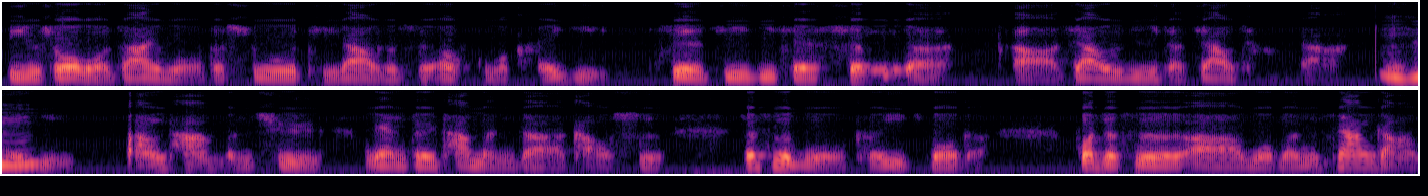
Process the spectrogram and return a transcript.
比如说我在我的书提到的是哦，我可以设计一些新的啊教育的教材啊，我可以帮他们去面对他们的考试，这是我可以做的。或者是啊，我们香港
